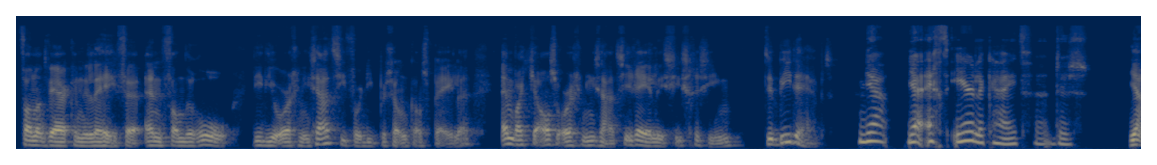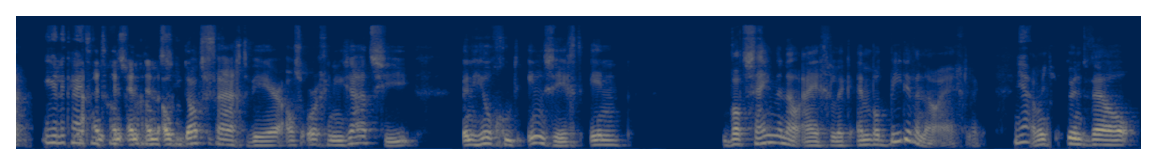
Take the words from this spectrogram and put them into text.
van het werkende leven en van de rol die die organisatie voor die persoon kan spelen en wat je als organisatie realistisch gezien te bieden hebt. Ja, ja echt eerlijkheid eh, dus. Ja. Eerlijkheid en, en, en, en, ook dat vraagt weer als organisatie een heel goed inzicht in wat zijn we nou eigenlijk en wat bieden we nou eigenlijk. Ja. want je kunt wel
